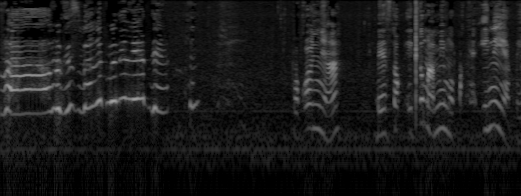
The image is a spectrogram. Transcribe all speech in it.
Wow, bagus banget Bani lihat deh. Pokoknya besok itu mami mau pakai ini ya, Pi.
